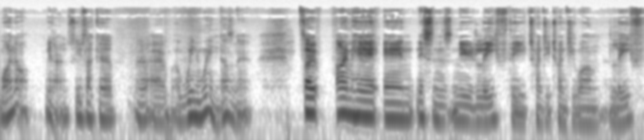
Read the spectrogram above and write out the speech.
why not? You know, seems like a, a, a win-win, doesn't it? So I'm here in Nissan's new Leaf, the 2021 Leaf,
